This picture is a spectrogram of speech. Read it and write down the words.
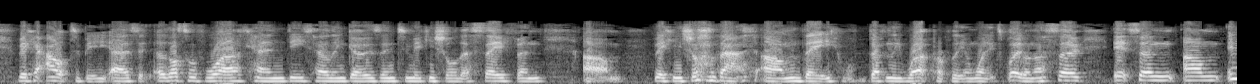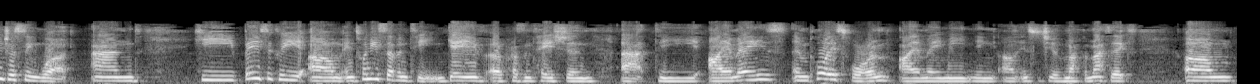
make it out to be as it, a lot of work and detailing goes into making sure they're safe and um, making sure that um, they definitely work properly and won't explode on us. So it's an um, interesting work and he basically um, in 2017 gave a presentation at the IMA's Employees Forum, IMA meaning um, Institute of Mathematics, um,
